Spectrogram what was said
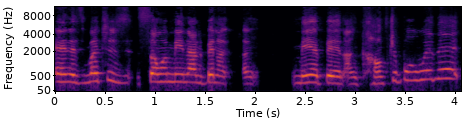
and as much as someone may not have been uh, may have been uncomfortable with it,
